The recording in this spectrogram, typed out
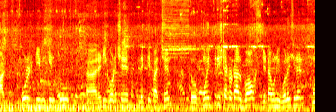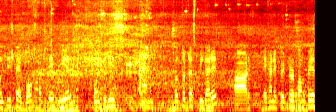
আর ফুল টিম কিন্তু রেডি করছে, দেখতে পাচ্ছেন। তো পঁয়ত্রিশটা টোটাল বক্স যেটা উনি বলেছিলেন, পঁয়ত্রিশটায় বক্স থাকতে টুয়ের পঁয়ত্রিশ, সত্তরটা স্পিকারের আর এখানে পেট্রোল পাম্পের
